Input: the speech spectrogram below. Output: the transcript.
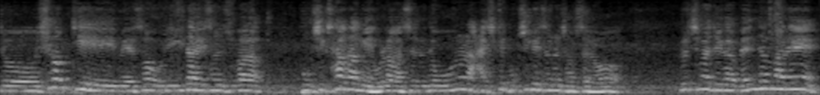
저 실업팀에서 우리 이다희 선수가 복식 4강에 올라갔었는데 오늘 아쉽게 복식에서는 졌어요. 그렇지만 제가 몇 년 만에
